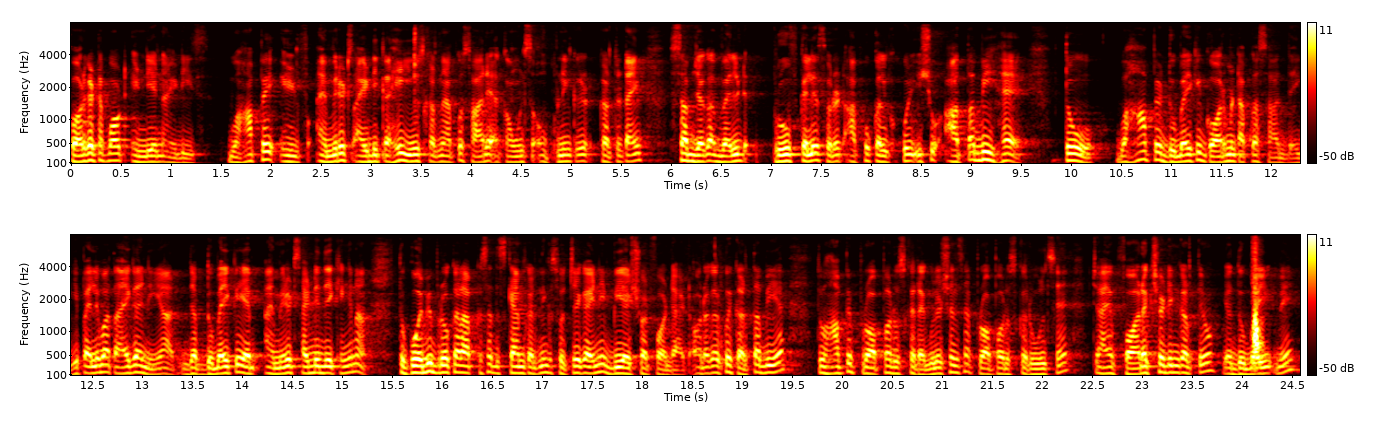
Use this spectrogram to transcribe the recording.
फॉरगेट अबाउट इंडियन आईडीज़ वहाँ पे एमिरेट्स आईडी का ही यूज़ करना है आपको, सारे अकाउंट्स ओपनिंग करते टाइम सब जगह वैलिड प्रूफ के लिए सो डेट आपको कल को कोई इशू आता भी है तो वहाँ पे दुबई की गवर्नमेंट आपका साथ देगी। पहली बात आएगा नहीं यार। जब दुबई के एमिरेट साइड ही देखेंगे ना तो कोई भी ब्रोकर आपके साथ स्कैम करने की सोचेगा ही नहीं बी एश्योर फॉर डैट और अगर कोई करता भी है तो वहाँ पे प्रॉपर उसका रेगुलेशन है प्रॉपर उसका रूल्स हैं। चाहे फॉरेक्स ट्रेडिंग करते हो या दुबई में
